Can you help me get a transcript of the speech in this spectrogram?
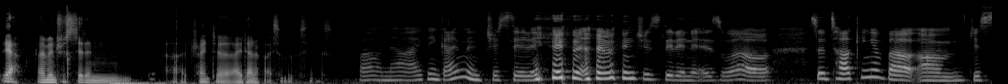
yeah, I'm interested in uh, trying to identify some of those things. Wow, now I think I'm interested in I'm interested in it as well. So talking about um just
